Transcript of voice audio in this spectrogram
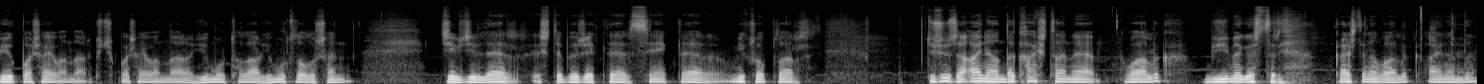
büyükbaş hayvanlar, küçükbaş hayvanlar, yumurtalar, yumurtada oluşan civcivler, işte böcekler, sinekler, mikroplar. Düşünsen aynı anda kaç tane varlık büyüme gösteriyor. kaç tane varlık aynı anda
